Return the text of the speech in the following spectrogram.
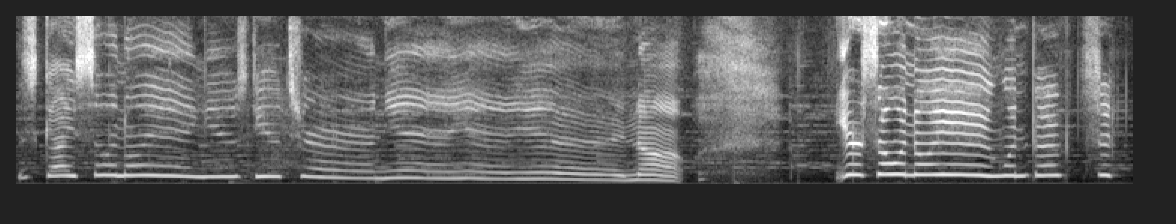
This guy's so annoying! Used U-turn! Yeah, yeah, yeah! No! You're so annoying! Went back to...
